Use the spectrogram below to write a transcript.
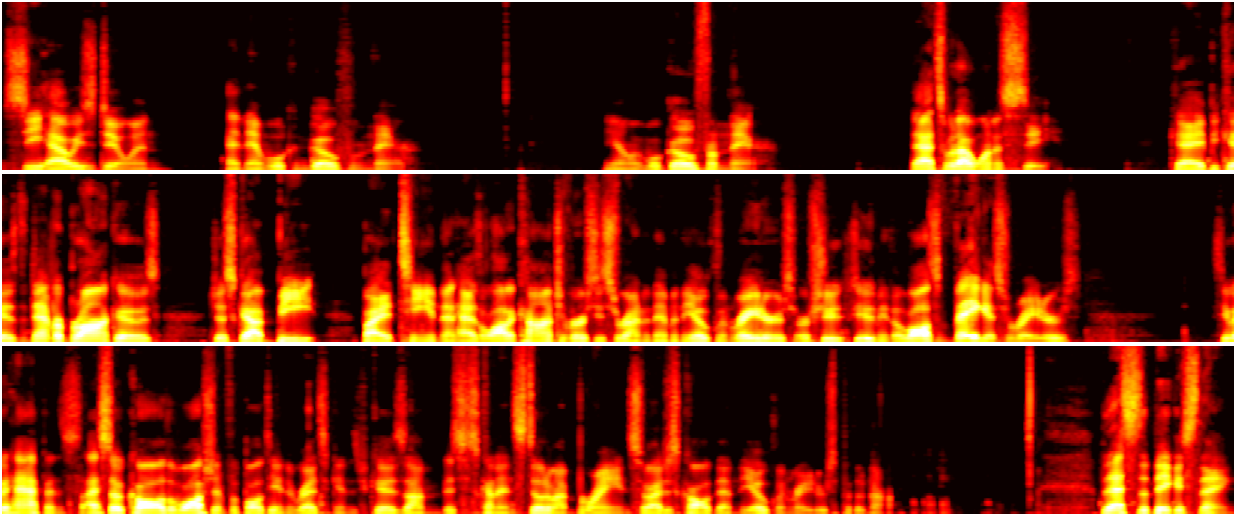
see how he's doing, and then we can go from there. You know, we'll go from there. That's what I want to see. Okay, because the Denver Broncos just got beat by a team that has a lot of controversy surrounding them in the Oakland Raiders, or excuse me, the Las Vegas Raiders. See what happens? I still call the Washington football team the Redskins because I'm it's just kind of instilled in my brain, so I just called them the Oakland Raiders, but they're not. But that's the biggest thing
